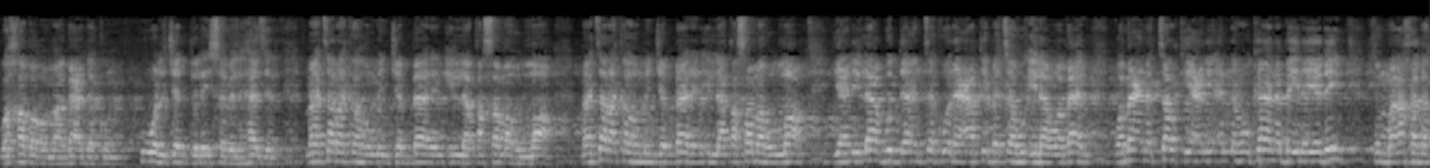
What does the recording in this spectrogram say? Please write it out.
وخبر ما بعدكم هو الجد ليس بالهزل ما تركه من جبار إلا قصمه الله ما تركه من جبار إلا قصمه الله. يعني لا بد أن تكون عاقبته إلى وبال. ومعنى الترك يعني أنه كان بين يديه ثم أخذه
